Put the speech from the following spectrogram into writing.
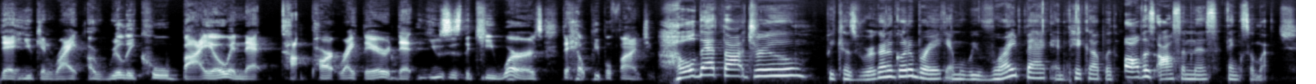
that you can write a really cool bio in that top part right there that uses the keywords to help people find you. Hold that thought, Drew, because we're going to go to break and we'll be right back and pick up with all this awesomeness. Thanks so much.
